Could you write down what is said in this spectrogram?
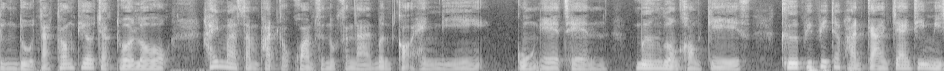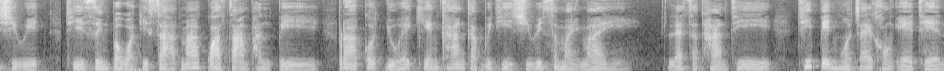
ดึงดูดนักท่องเที่ยวจากทั่วโลก ให้มาสัมผัสกับความสนุกสนานบนเกาะแห่งนี้ กรุงเอเธน เมืองหลวงของกรีซคือพิพิธภัณฑ์กลางแจ้งที่มีชีวิต ที่ซึ่งประวัติศาสตร์มากกว่า 3,000 ปี ปรากฏอยู่ให้เคียงข้างกับวิถีชีวิตสมัยใหม่ และสถานที่ที่เป็นหัวใจของเอเธน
